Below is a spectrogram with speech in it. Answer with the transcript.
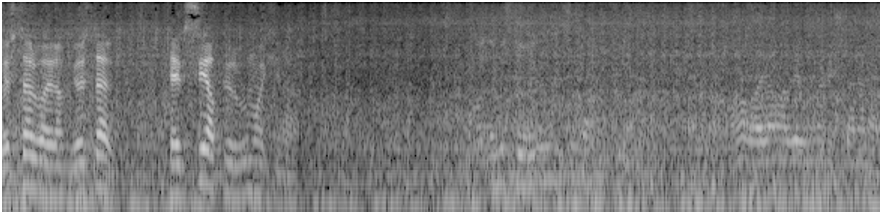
Göster bayram göster. Tepsi yapıyor bu makine. Ama Bayram abi bundan 3 tane var.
